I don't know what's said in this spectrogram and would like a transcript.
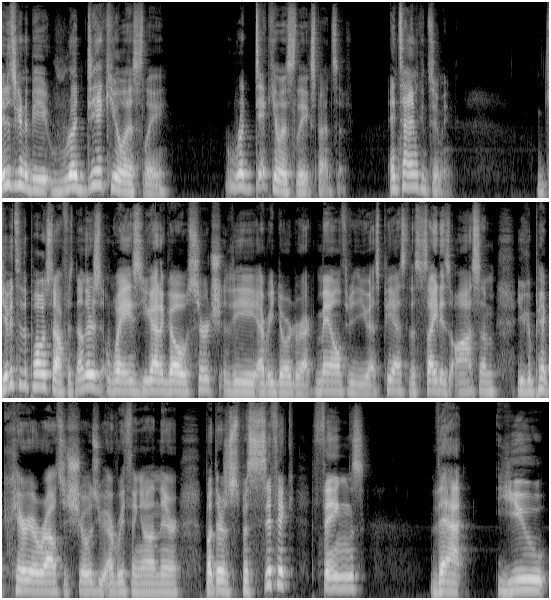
it is going to be ridiculously, ridiculously expensive and time consuming. Give it to the post office. Now, there's ways you got to go search the Every Door Direct Mail through the USPS. The site is awesome. You can pick carrier routes, it shows you everything on there. But there's specific things that you,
